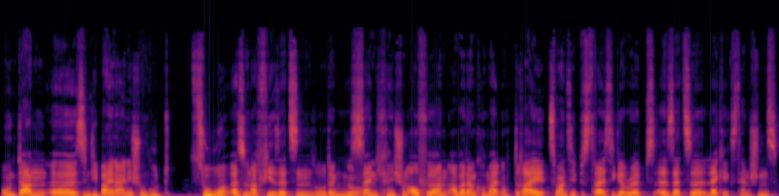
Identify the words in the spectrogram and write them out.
und dann äh, sind die Beine eigentlich schon gut zu, also nach vier Sätzen, so, dann Ja. kann ich schon aufhören, aber dann kommen halt noch drei 20 bis 30er Reps, äh, Sätze Leg Extensions.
